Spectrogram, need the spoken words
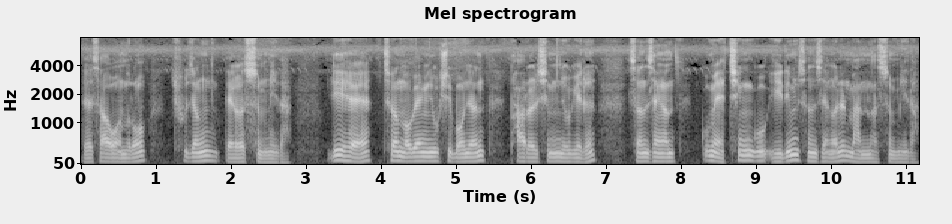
대사원으로 추정되었습니다. 이해 1565년 8월 16일 선생은 꿈에 친구 이림 선생을 만났습니다.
